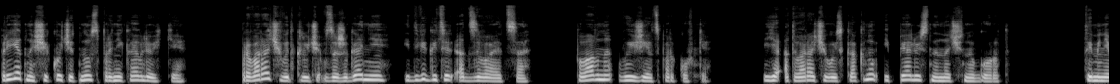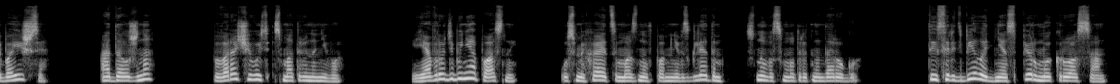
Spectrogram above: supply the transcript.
Приятно щекочет нос, проникая в легкие. Проворачивает ключ в зажигании, и двигатель отзывается. Плавно выезжает с парковки. Я отворачиваюсь к окну и пялюсь на ночной город. «Ты меня боишься?» «А должна?» Поворачиваюсь, смотрю на него. Я вроде бы не опасный. Усмехается, мазнув по мне взглядом, снова смотрит на дорогу. Ты средь бела дня спер мой круассан.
